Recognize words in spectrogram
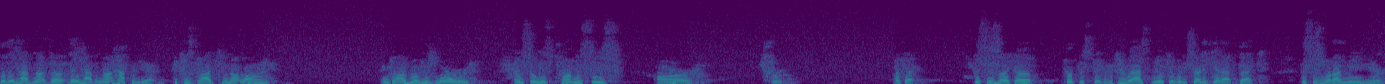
Though they have not done, they have not happened yet, because God cannot lie. And God wrote His Word. And so His promises are true. Okay. This is like a purpose statement. If you ask me, okay, what are you trying to get at, Beck? This is what I mean here.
